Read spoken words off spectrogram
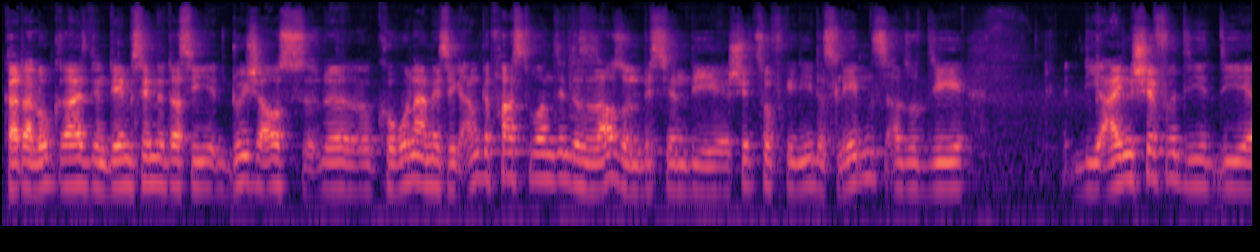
Katalogreisen in dem Sinne, dass sie durchaus äh, Corona-mäßig angepasst worden sind. Das ist auch so ein bisschen die Schizophrenie des Lebens. Also die die einen Schiffe, die, die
